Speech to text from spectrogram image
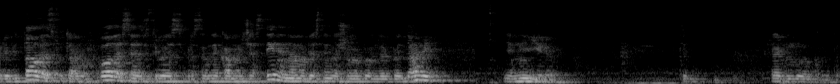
привітали, сфотографувалися, зустрілися з представниками частини, нам об'яснили, що ми будемо робити далі. Я не вірив. Це реально було круто.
